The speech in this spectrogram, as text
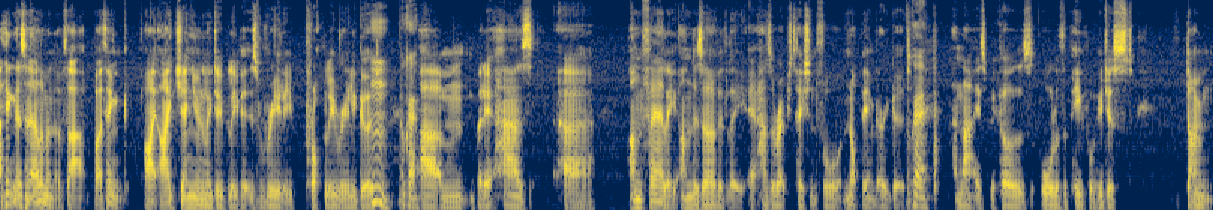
I think there's an element of that, but I think I, I genuinely do believe it is really properly really good. Mm, okay Um, but it has uh, unfairly, undeservedly, it has a reputation for not being very good. okay and that is because all of the people who just don't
